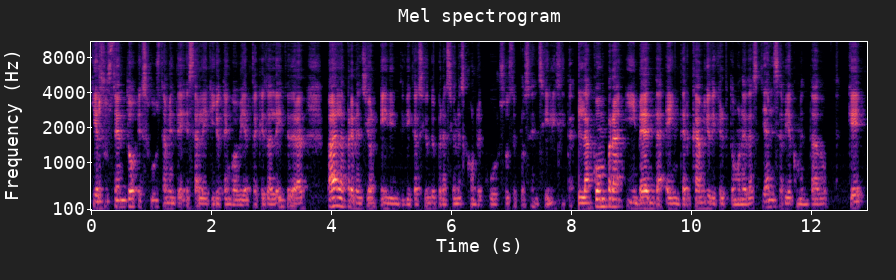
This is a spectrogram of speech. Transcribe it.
Y el sustento es justamente esa ley que yo tengo abierta, que es la Ley Federal para la Prevención e Identificación de Operaciones con Recursos de Procedencia Ilícita. La compra y venta e intercambio de criptomonedas ya les había comentado que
